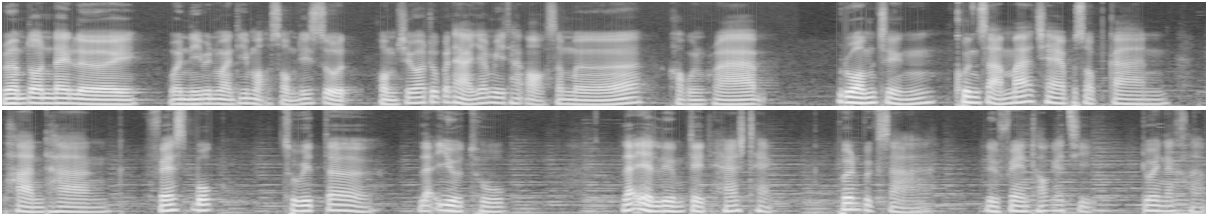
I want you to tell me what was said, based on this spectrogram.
เริ่มต้นได้เลย วันนี้เป็นวันที่เหมาะสมที่สุด ผมเชื่อว่าทุกปัญหาย่อมมีทางออกเสมอ ขอบคุณครับ รวมถึงคุณสามารถแชร์ประสบการณ์ ผ่านทาง Facebook Twitter และ YouTube และอย่าลืมติด Hashtag เพื่อนปรึกษาหรือ f r ร e n d t a l k ด้วยนะครับ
